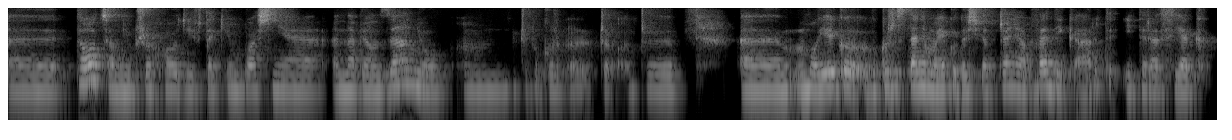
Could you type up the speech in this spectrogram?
e, to, co mi przychodzi w takim właśnie nawiązaniu, mm, czy, czy, czy mojego, wykorzystania mojego doświadczenia w Vedic Art i teraz jak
